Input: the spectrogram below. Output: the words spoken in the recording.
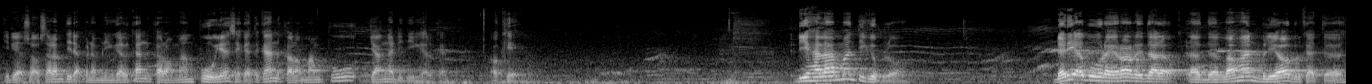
jadi Rasulullah SAW tidak pernah meninggalkan kalau mampu ya saya katakan kalau mampu jangan ditinggalkan Okey. Di halaman 30 dari Abu Hurairah radhiyallahu anhu beliau berkata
